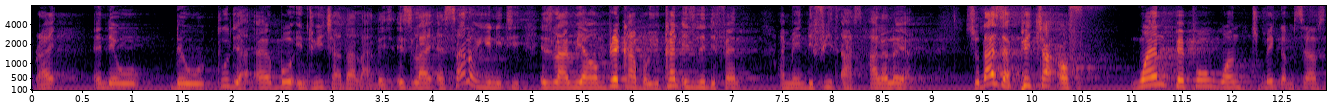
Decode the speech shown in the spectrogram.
right? And they will they will put their elbow into each other like this. It's like a sign of unity. It's like we are unbreakable. You can't easily defend, I mean, defeat us. Hallelujah. So that's a picture of when people want to make themselves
